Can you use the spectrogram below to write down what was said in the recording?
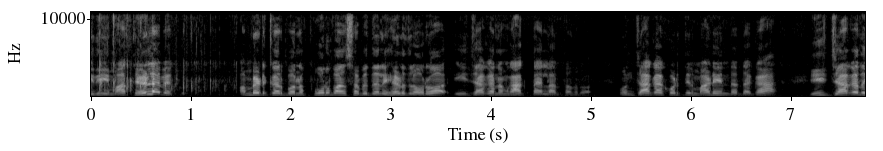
ಇದು ಈ ಮಾತು ಹೇಳಲೇಬೇಕು. ಅಂಬೇಡ್ಕರ್ ಬನ್ನ ಪೂರ್ವ ಸಭೆಯಲ್ಲಿ ಹೇಳಿದ್ರು ಅವರು, ಈ ಜಾಗ ನಮ್ಗೆ ಆಗ್ತಾ ಇಲ್ಲ ಅಂತಂದರು. ಒಂದು ಜಾಗ ಕೊಡ್ತೀನಿ ಮಾಡಿ ಅಂದಾಗ ಈ ಜಾಗದ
